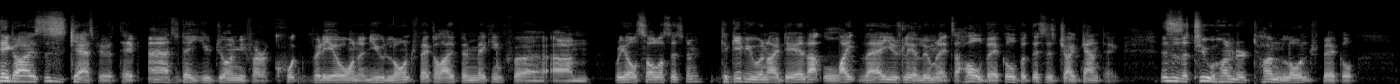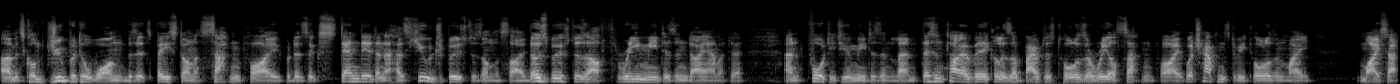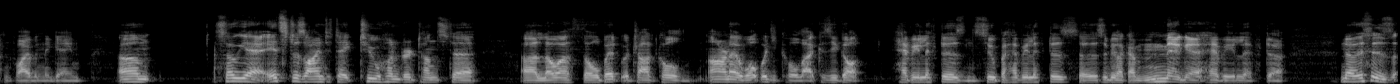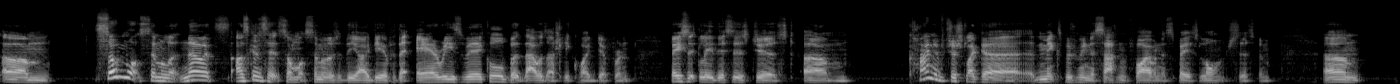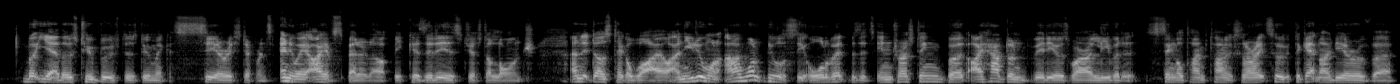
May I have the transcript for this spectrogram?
Hey guys, this is Caspi with Tape, and today you join me for a quick video on a new launch vehicle I've been making for um, Real Solar System. To give you an idea, that light there usually illuminates a whole vehicle, but this is gigantic. This is a 200 ton launch vehicle. Um, it's called Jupiter 1 because it's based on a Saturn V, but it's extended and it has huge boosters on the side. Those boosters are 3 meters in diameter and 42 meters in length. This entire vehicle is about as tall as a real Saturn V, which happens to be taller than my my Saturn V in the game. Um, so yeah, it's designed to take 200 tons to uh, low Earth orbit, which I'd call, I don't know, what would you call that? Because you got heavy lifters and super heavy lifters, so this would be like a mega heavy lifter. No, this is um, somewhat similar. No, it's I was going to say it's somewhat similar to the idea for the Ares vehicle, but that was actually quite different. Basically, this is just um, kind of just like a mix between a Saturn V and a space launch system. Um, but yeah, those two boosters do make a serious difference. Anyway, I have sped it up because it is just a launch, and it does take a while. And you do want, I want people to see all of it because it's interesting. But I have done videos where I leave it at single times time accelerate, so to get an idea of uh,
